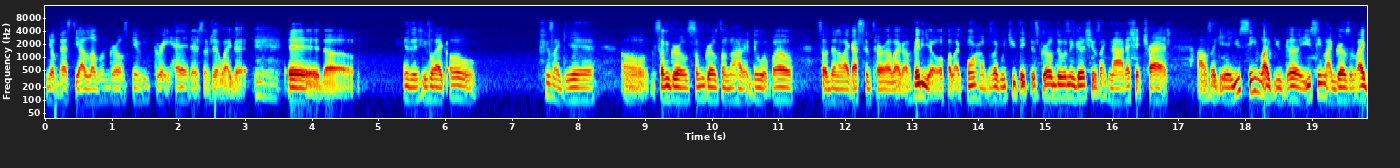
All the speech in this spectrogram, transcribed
yo, bestie, I love when girls give me great head or some shit like that. And uh, and then she's like, oh. She was like, yeah. Oh, some girls, some girls don't know how to do it well. So then, like, I sent her like a video of like Pornhub. I was like, "What you think this girl doing it good?" She was like, "Nah, that shit trash." I was like, "Yeah, you seem like you good. You seem like girls would like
